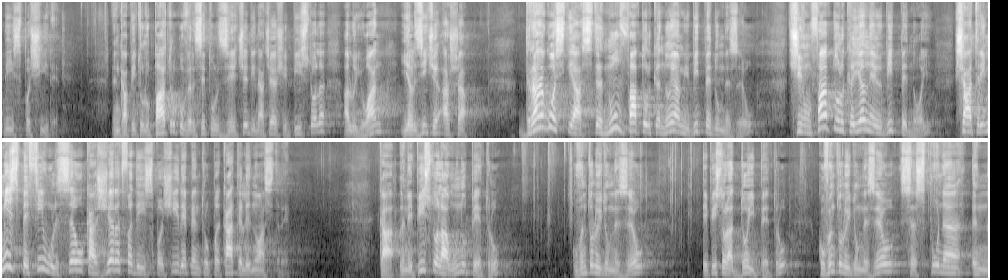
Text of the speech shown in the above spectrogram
de ispășire. În capitolul 4, cu versetul 10 din aceeași epistolă a lui Ioan, el zice așa, Dragostea stă nu în faptul că noi am iubit pe Dumnezeu, ci în faptul că El ne-a iubit pe noi și a trimis pe Fiul Său ca jertfă de ispășire pentru păcatele noastre. Ca în epistola 1 Petru, cuvântul lui Dumnezeu, epistola 2 Petru, cuvântul lui Dumnezeu să spună în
